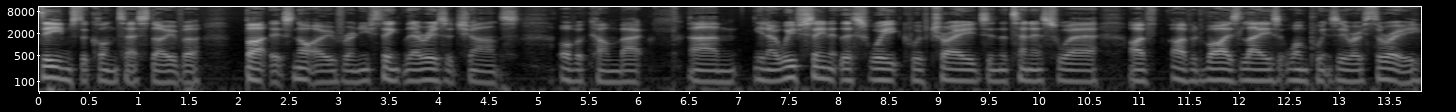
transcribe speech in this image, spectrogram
deems the contest over, but it's not over, and you think there is a chance of a comeback. Um, you know, we've seen it this week with trades in the tennis where I've I've advised lays at 1.03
